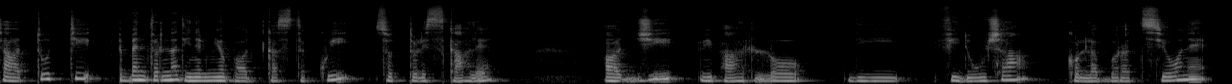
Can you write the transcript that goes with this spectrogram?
Ciao a tutti e bentornati nel mio podcast qui sotto le scale. Oggi vi parlo di fiducia, collaborazione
